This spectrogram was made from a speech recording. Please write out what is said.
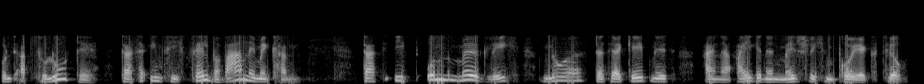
und Absolute, das er in sich selber wahrnehmen kann, das ist unmöglich nur das Ergebnis einer eigenen menschlichen Projektion.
